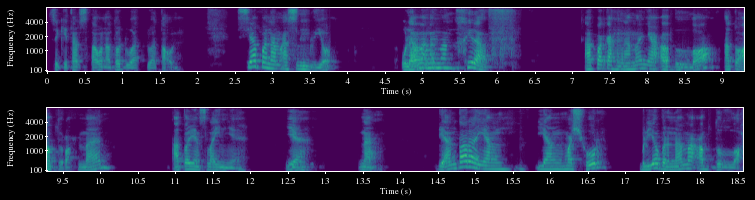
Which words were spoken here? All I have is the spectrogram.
sekitar setahun atau dua, dua tahun. Siapa nama asli beliau? Ulama memang khilaf. Apakah namanya Abdullah atau Abdurrahman atau yang selainnya? Ya. Nah, di antara yang yang masyhur beliau bernama Abdullah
